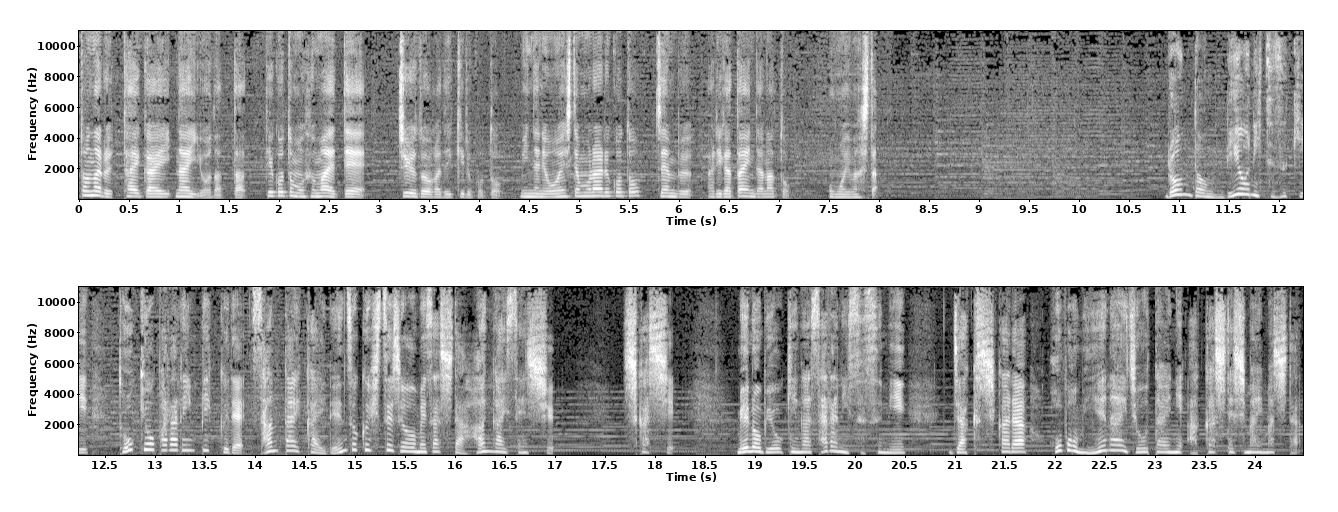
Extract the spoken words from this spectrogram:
となる大会内容だったっていうことも踏まえて柔道ができることみんなに応援してもらえること全部ありがたいんだなと思いました。ロンドン、リオに続き東京パラリンピックで3大会連続出場を目指したハンガイ選手。しかし目の病気がさらに進み弱視からほぼ見えない状態に悪化してしまいました。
